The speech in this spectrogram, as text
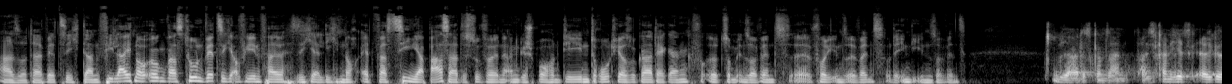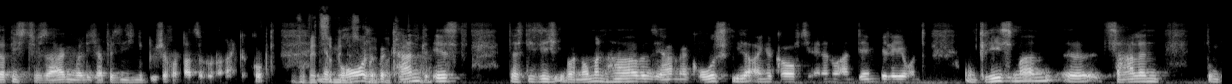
Also da wird sich dann vielleicht noch irgendwas tun, wird sich auf jeden Fall sicherlich noch etwas ziehen. Ja, Barca hattest du vorhin angesprochen, denen droht ja sogar der Gang äh, zum Insolvenz, äh, vor die Insolvenz oder in die Insolvenz. Ja, das kann sein. Also kann ich jetzt ehrlich gesagt nicht zu sagen, weil ich habe jetzt nicht in die Bücher von Barcelona reingeguckt. So in der Branche bekannt ja. ist, dass die sich übernommen haben. Sie haben ja Großspieler eingekauft. Ich erinnere nur an Dembele und, und Griezmann, äh, zahlen dem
